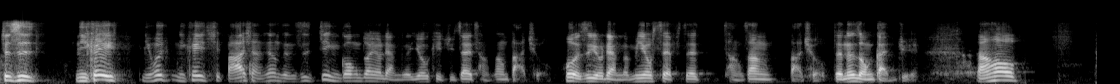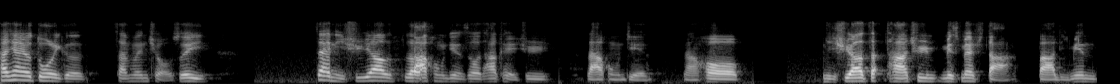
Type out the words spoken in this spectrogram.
就是你可以你会你可以把它想象成是进攻端有两个 Yuki 在场上打球，或者是有两个 Millsap 在场上打球的那种感觉，然后他现在又多了一个三分球，所以在你需要拉空间的时候，他可以去拉空间。然后你需要他他去 mismatch 打，把里面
